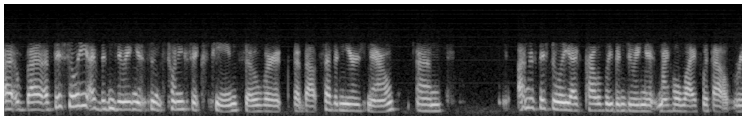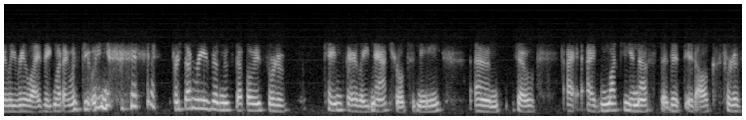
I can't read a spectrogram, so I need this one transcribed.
officially, I've been doing it since 2016, so we're at about seven years now. Um, unofficially, I've probably been doing it my whole life without really realizing what I was doing. For some reason, this stuff always sort of came fairly natural to me. Um, so I, I'm lucky enough that it, it all sort of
